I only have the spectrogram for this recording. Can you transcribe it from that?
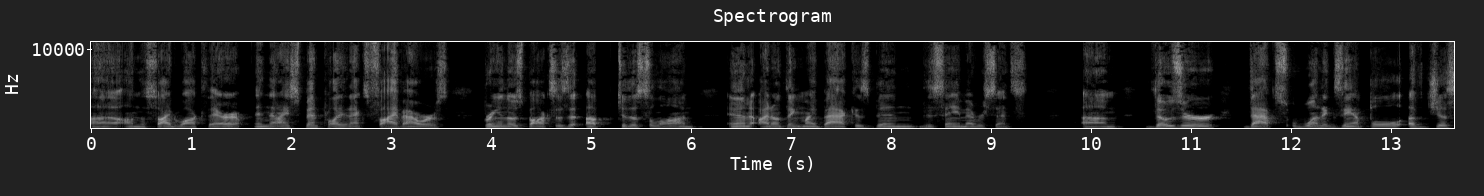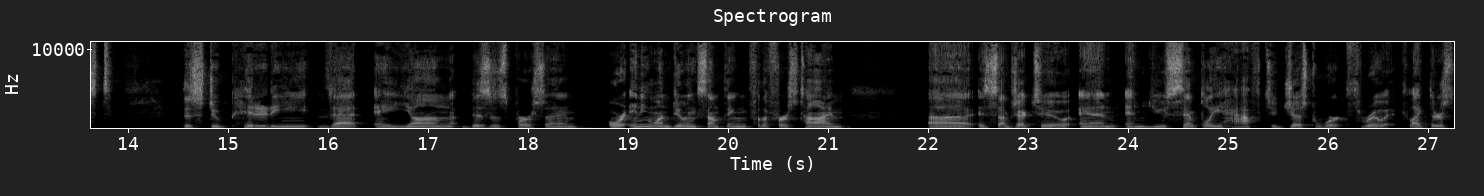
uh, on the sidewalk there. And then I spent probably the next five hours bringing those boxes up to the salon. And I don't think my back has been the same ever since. Um, those are that's one example of just the stupidity that a young business person or anyone doing something for the first time uh, is subject to, and and you simply have to just work through it. Like there's,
